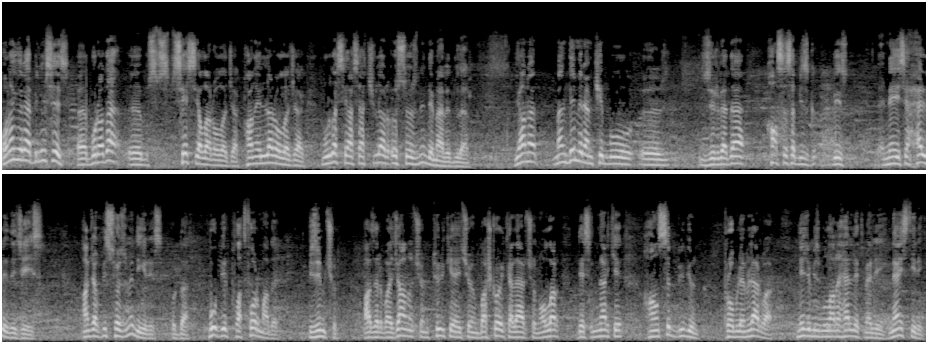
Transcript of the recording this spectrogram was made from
Ona görə bilirsiniz, e, burada e, sessiyalar olacaq, panellər olacaq. Burada siyasətçilər öz sözünü deməlidirlər. Yəni mən demirəm ki, bu e, zirvədə hansısa biz biz nə isə həll edəcəyik. Ancaq biz sözümü deyirik burada. Bu bir platformadır bizim üçün. Azərbaycan üçün, Türkiyə üçün, başqa ölkələr üçün. Onlar desinlər ki, hansı bir gün problemlər var. Necə biz bunları həll etməliyik? Nə istəyirik?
